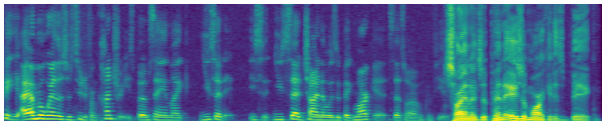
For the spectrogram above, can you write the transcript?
Okay, I am aware those are two different countries, but I'm saying like you said, you said, you said China was a big market, so that's why I'm confused. China, Japan, the Asia market is big.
